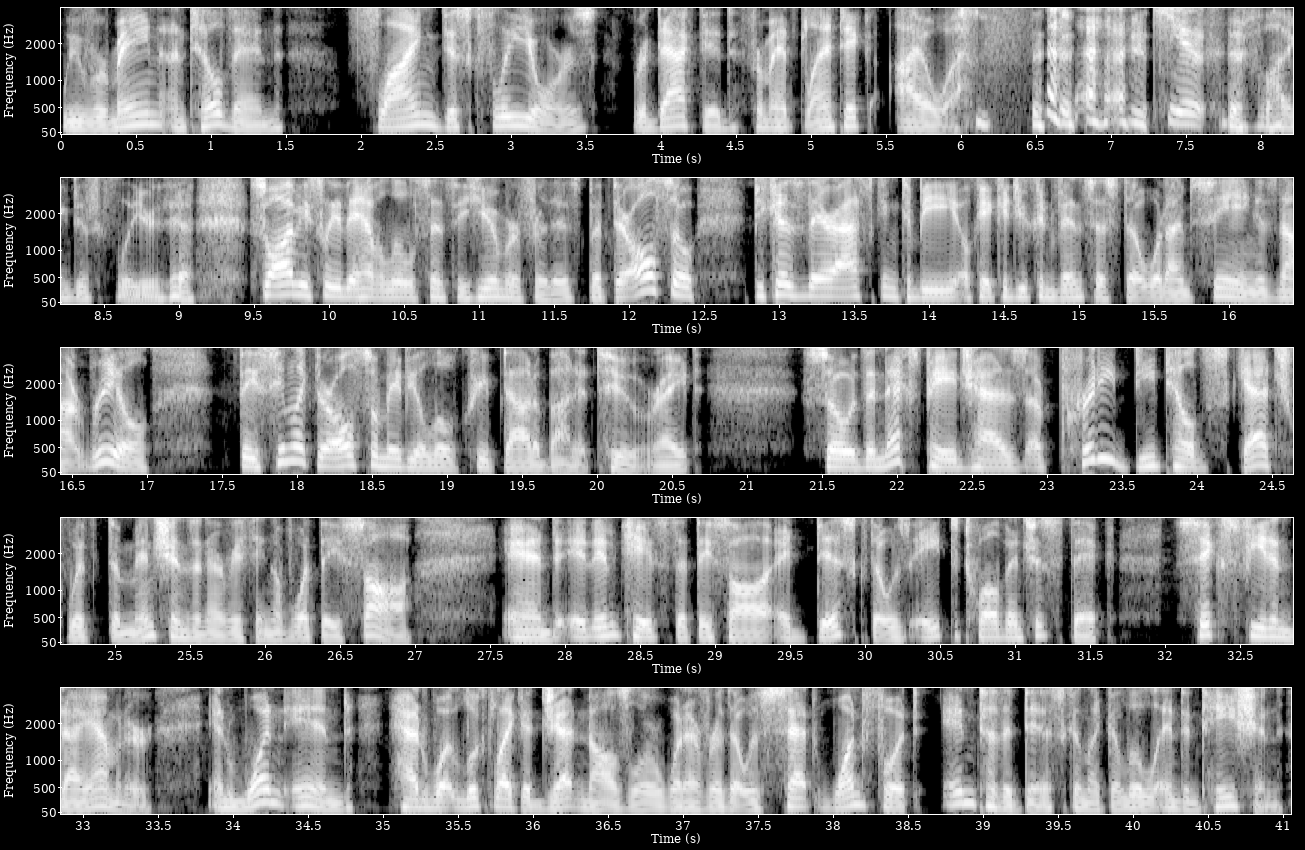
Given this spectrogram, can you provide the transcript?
We remain until then flying discfully yours, redacted from Atlantic, Iowa. Cute. flying disc yours, yeah. So obviously they have a little sense of humor for this, but they're also because they're asking to be okay. Could you convince us that what I'm seeing is not real? They seem like they're also maybe a little creeped out about it too, right? So the next page has a pretty detailed sketch with dimensions and everything of what they saw. And it indicates that they saw a disc that was 8 to 12 inches thick, 6 feet in diameter, and one end had what looked like a jet nozzle or whatever that was set one foot into the disc and like a little indentation.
